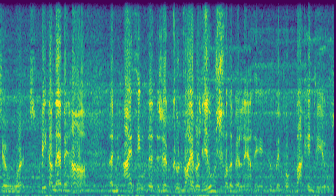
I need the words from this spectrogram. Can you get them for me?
to uh, speak on their behalf. And I think that there's a good viable use for the building. I think it could be put back into use.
